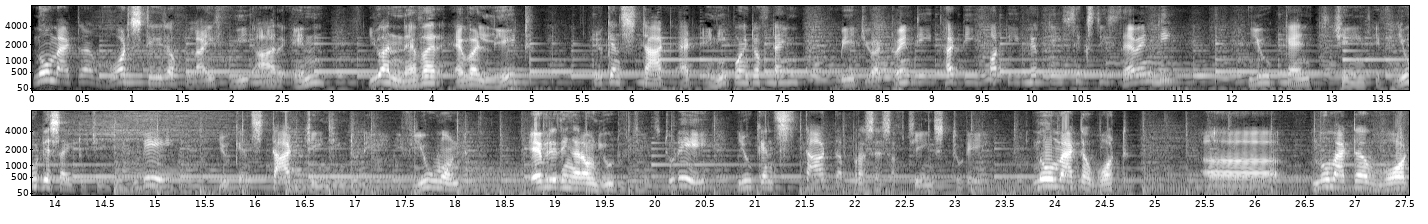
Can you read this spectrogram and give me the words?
no matter what stage of life we are in. You are never ever late. You can start at any point of time, be it you are 20, 30, 40, 50, 60, 70. You can change. If you decide to change today, you can start changing today. If you want everything around you to change today, you can start the process of change today. No matter what uh, no matter what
